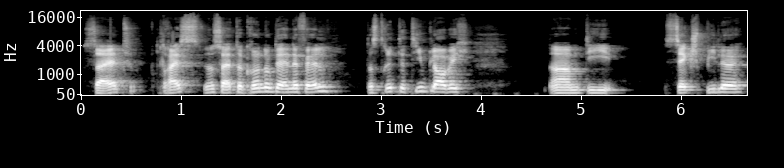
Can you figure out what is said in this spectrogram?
seit, 30, seit der Gründung der NFL, das dritte Team, glaube ich, ähm, die sechs Spiele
